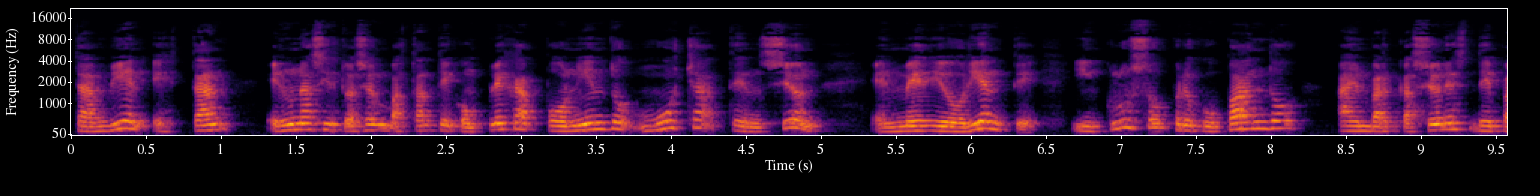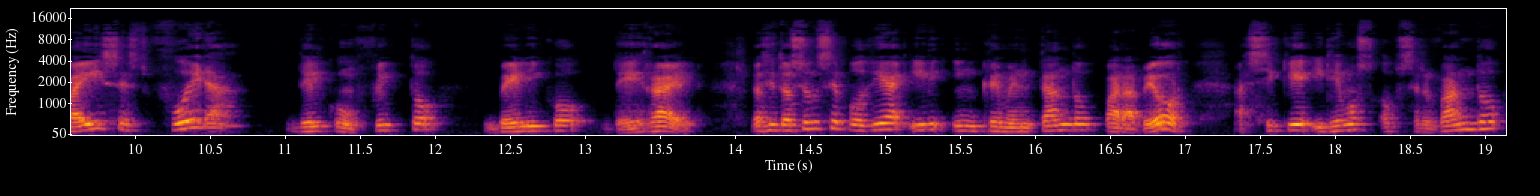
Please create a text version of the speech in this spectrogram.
también están en una situación bastante compleja, poniendo mucha tensión en Medio Oriente, incluso preocupando a embarcaciones de países fuera del conflicto bélico de Israel. La situación se podría ir incrementando para peor, así que iremos observando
